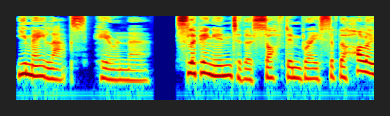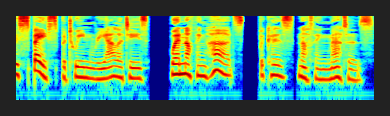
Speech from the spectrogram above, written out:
You may lapse here and there, slipping into the soft embrace of the hollow space between realities where nothing hurts because nothing matters.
